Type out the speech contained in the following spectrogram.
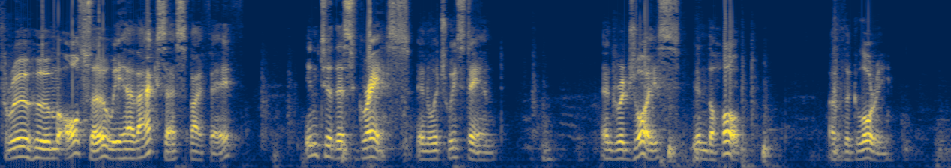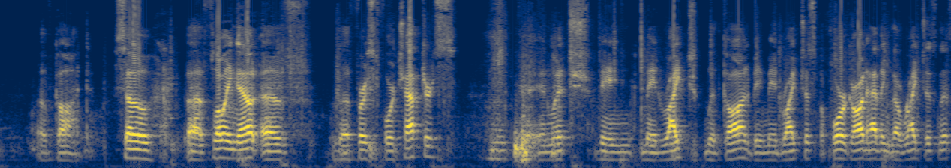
through whom also we have access by faith into this grace in which we stand and rejoice in the hope of the glory of God. So, uh, flowing out of the first four chapters, in which being made right with God, being made righteous before God, having the righteousness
